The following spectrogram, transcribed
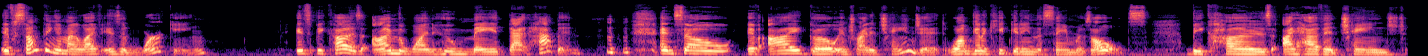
if something in my life isn't working, it's because I'm the one who made that happen. and so if I go and try to change it, well, I'm going to keep getting the same results because I haven't changed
